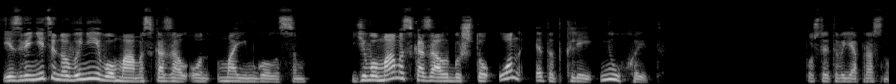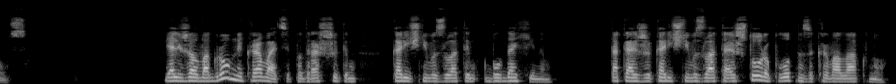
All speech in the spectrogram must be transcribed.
«Извините, но вы не его мама», — сказал он моим голосом. Его мама сказала бы, что он этот клей нюхает. После этого я проснулся. Я лежал в огромной кровати под расшитым коричнево-золотым балдахином. Такая же коричнево-золотая штора плотно закрывала окно.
